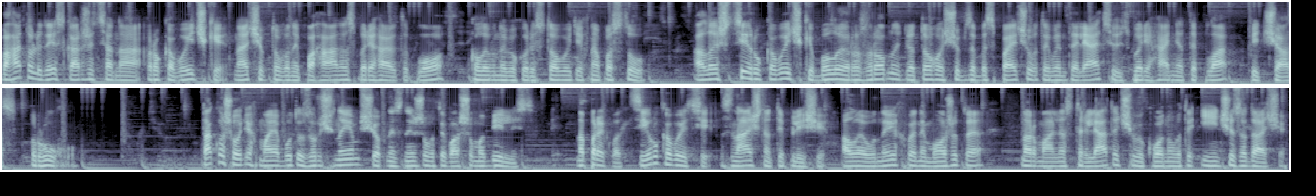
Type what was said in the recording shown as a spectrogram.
багато людей скаржаться на рукавички, начебто вони погано зберігають тепло, коли вони використовують їх на посту. Але ж ці рукавички були розроблені для того, щоб забезпечувати вентиляцію і зберігання тепла під час руху. Також одяг має бути зручним, щоб не знижувати вашу мобільність. Наприклад, ці рукавиці значно тепліші, але у них ви не можете нормально стріляти чи виконувати інші задачі.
